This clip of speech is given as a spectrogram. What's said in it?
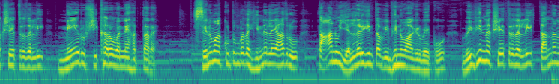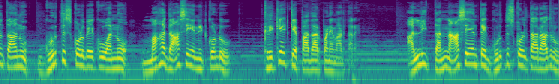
ಕ್ಷೇತ್ರದಲ್ಲಿ ಮೇರು ಶಿಖರವನ್ನೇ ಹತ್ತಾರೆ. ಸಿನಿಮಾ ಕುಟುಂಬದ ಹಿನ್ನೆಲೆ ಆದರೂ ತಾನು ಎಲ್ಲರಿಗಿಂತ ವಿಭಿನ್ನವಾಗಿರಬೇಕು, ವಿಭಿನ್ನ ಕ್ಷೇತ್ರದಲ್ಲಿ ತನ್ನನ್ನು ತಾನು ಗುರುತಿಸ್ಕೊಳ್ಬೇಕು ಅನ್ನೋ ಮಹದಾಸೆಯನ್ನಿಟ್ಕೊಂಡು ಕ್ರಿಕೆಟ್ಗೆ ಪಾದಾರ್ಪಣೆ ಮಾಡ್ತಾರೆ. ಅಲ್ಲಿ ತನ್ನ ಆಸೆಯಂತೆ ಗುರುತಿಸ್ಕೊಳ್ತಾರಾದರೂ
